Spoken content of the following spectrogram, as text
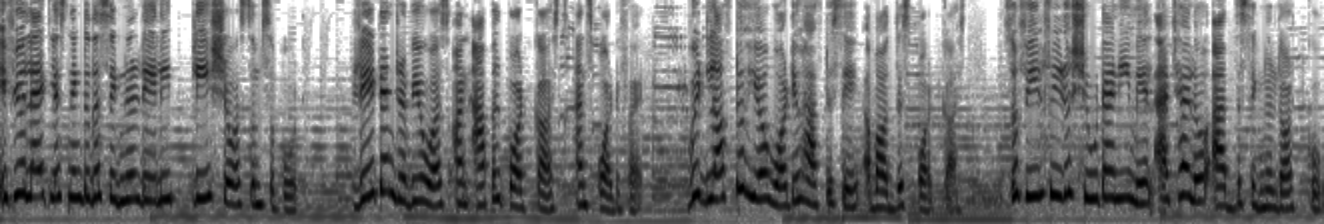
If you like listening to the Signal Daily, please show us some support. Rate and review us on Apple Podcasts and Spotify. We'd love to hear what you have to say about this podcast. So feel free to shoot an email at hello at thesignal.co.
